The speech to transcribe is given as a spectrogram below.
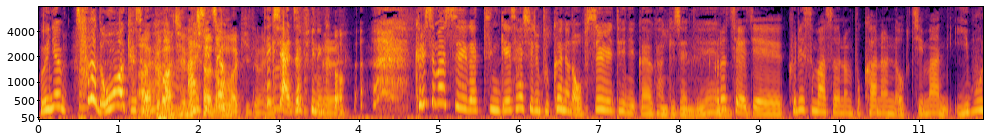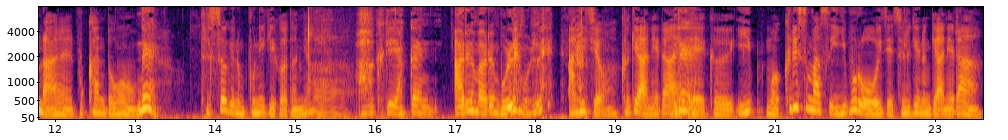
왜냐면 차가 너무 막혀서요. 아, 그 맞아요. 아시죠? 차 너무 막히죠. 예. 택시 안 잡히는 네. 거. 크리스마스 같은 게 사실은 북한은 없을 테니까요, 강 기자님. 그렇죠. 이제 크리스마스는 북한은 없지만 이분할 북한도 네. 들썩이는 분위기거든요. 어, 아, 그게 약간 아름아름 몰래 몰래? 아니죠. 그게 아니라 네. 이제 그 이 뭐 크리스마스 이브로 이제 즐기는 게 아니라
